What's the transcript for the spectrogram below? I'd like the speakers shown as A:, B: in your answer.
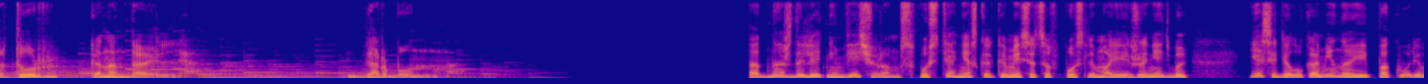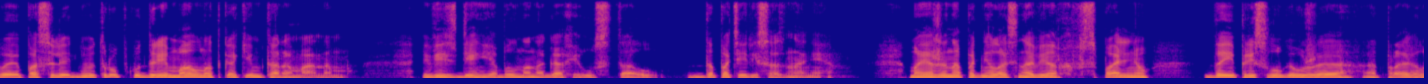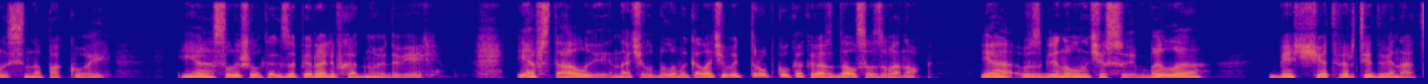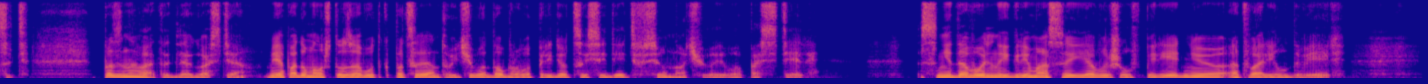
A: Артур Конан Дойль Горбун Однажды летним вечером, спустя несколько месяцев после моей женитьбы, я сидел у камина и, покуривая последнюю трубку, дремал над каким-то романом. Весь день я был на ногах и устал до потери сознания. Моя жена поднялась наверх в спальню, да и прислуга уже отправилась на покой. Я слышал, как запирали входную дверь. Я встал и начал было выколачивать трубку, как раздался звонок. Я взглянул на часы. Было без четверти двенадцать. Поздновато для гостя. Я подумал, что зовут к пациенту, и чего доброго придется сидеть всю ночь в его постели. С недовольной гримасой я вышел в переднюю, отворил дверь.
